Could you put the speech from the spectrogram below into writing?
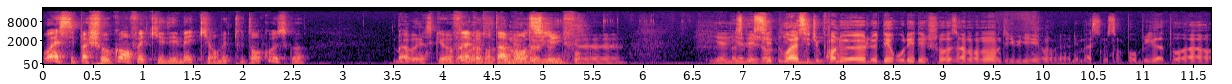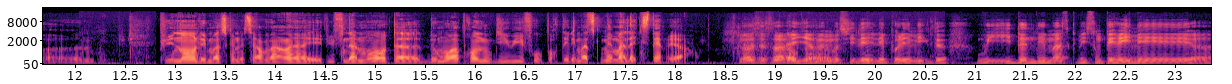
ouais, c'est pas choquant en fait qu'il y ait des mecs qui remettent tout en cause, quoi. Bah oui. Parce qu'au Bah final, ouais, quand on t'a menti une fois. euh, Il y a, y des si, gens qui... ouais, si tu prends le, le déroulé des choses, à un moment on dit oui, on- les masques ne sont pas obligatoires. euh, puis non, les masques ne servent à rien. Et puis finalement, t'as- deux mois après, on nous dit oui, il faut porter les masques même à l'extérieur. Ouais, c'est ça. Donc, et il y a euh, même aussi les, les polémiques de oui, ils donnent des masques, mais ils sont périmés. euh,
